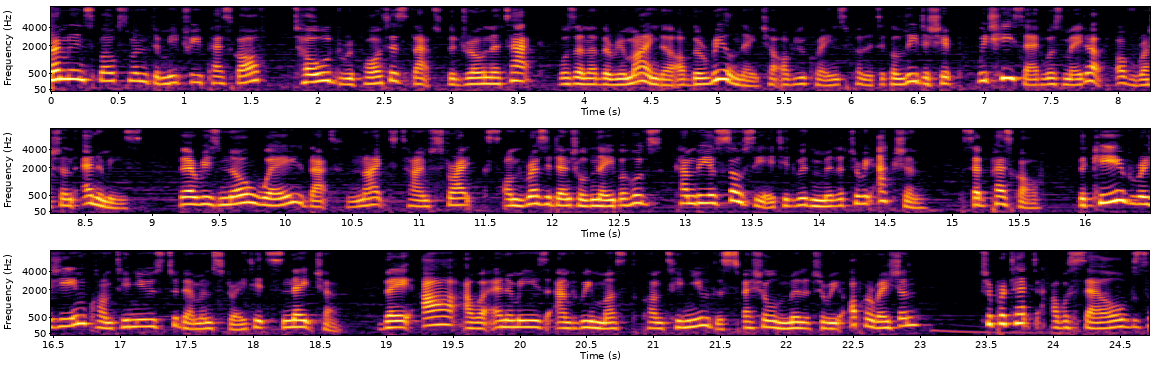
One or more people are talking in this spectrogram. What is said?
Kremlin spokesman Dmitry Peskov told reporters that the drone attack was another reminder of the real nature of Ukraine's political leadership, which he said was made up of Russian enemies. There is no way that nighttime strikes on residential neighborhoods can be associated with military action, said Peskov. The Kiev regime continues to demonstrate its nature. They are our enemies, and we must continue the special military operation to protect ourselves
